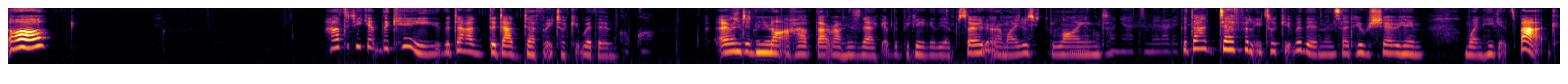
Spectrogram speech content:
Oh! How did he get the key? The dad the dad definitely took it with him. Eren did not have that around his neck at the beginning of the episode, or am I just blind? The dad definitely took it with him and said he'll show him when he gets back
